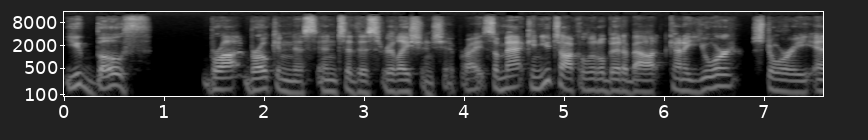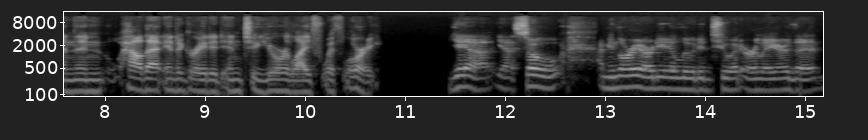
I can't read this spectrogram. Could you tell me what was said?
you both brought brokenness into this relationship, right? So, Matt, can you talk a little bit about kind of your story and then how that integrated into your life with Laurie? Yeah, yeah. So, I mean, Laurie already alluded to it earlier that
